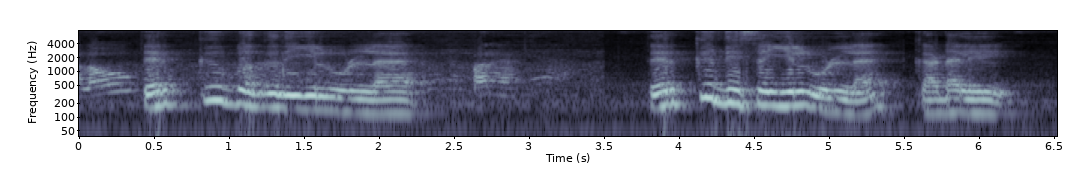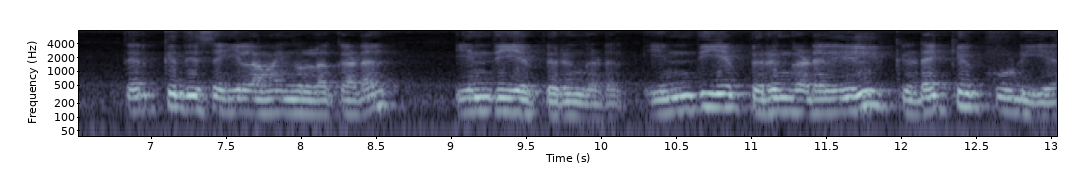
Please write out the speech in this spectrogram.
ஹலோ தெற்கு பகுதியில் உள்ள தெற்கு திசையில் உள்ள கடலில் தெற்கு திசையில் அமைந்துள்ள கடல் இந்திய பெருங்கடல். இந்திய பெருங்கடலில் கிடைக்கக்கூடிய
